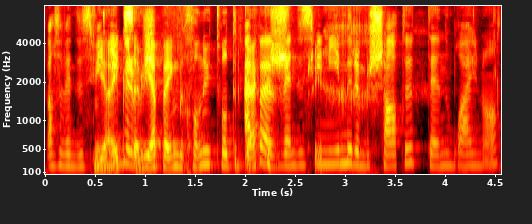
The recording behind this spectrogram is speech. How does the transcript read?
also wenn das wie ja, ich sehe wie eigentlich auch nichts, was dagegen Eben, wenn das wie niemandem schadet, dann why not?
